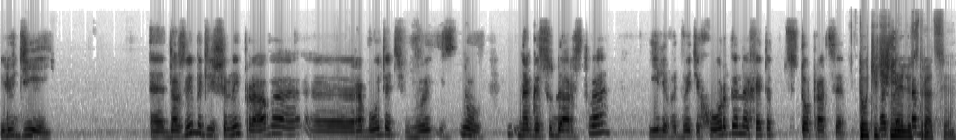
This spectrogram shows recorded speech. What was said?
людей э, должны быть лишены права э, работать в, ну, на государство или вот в этих органах, это сто процентов. Точечная Вообще, иллюстрация.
